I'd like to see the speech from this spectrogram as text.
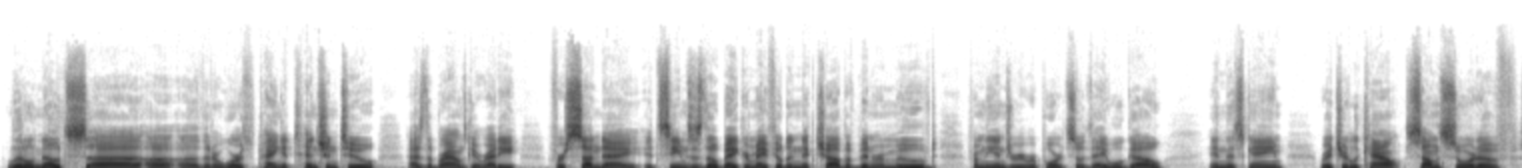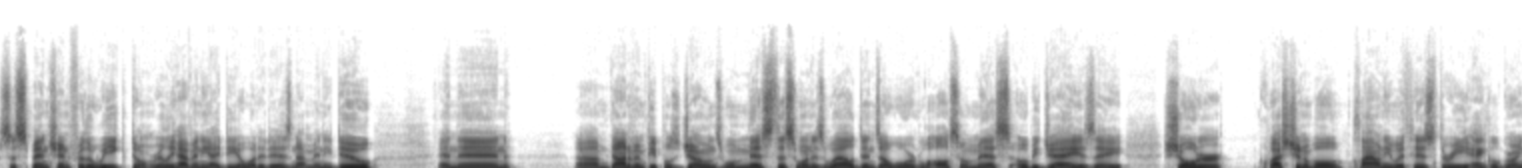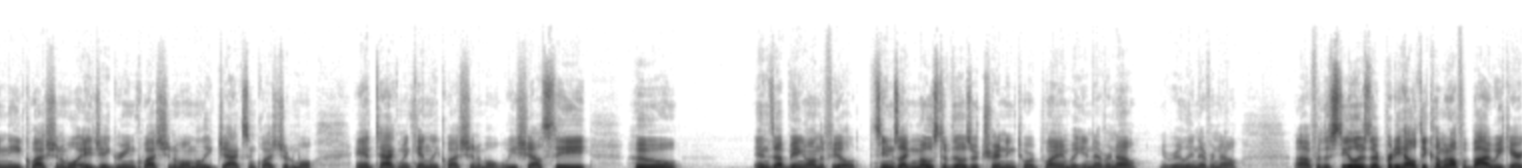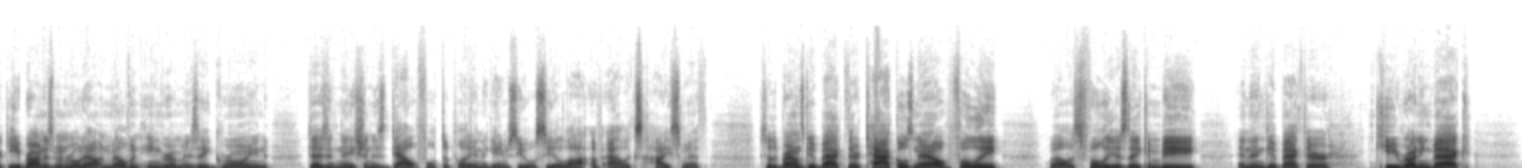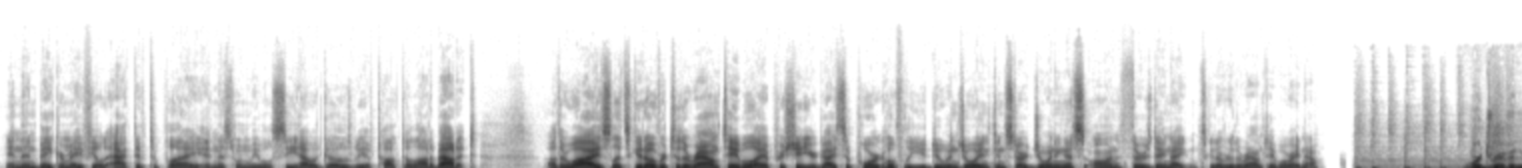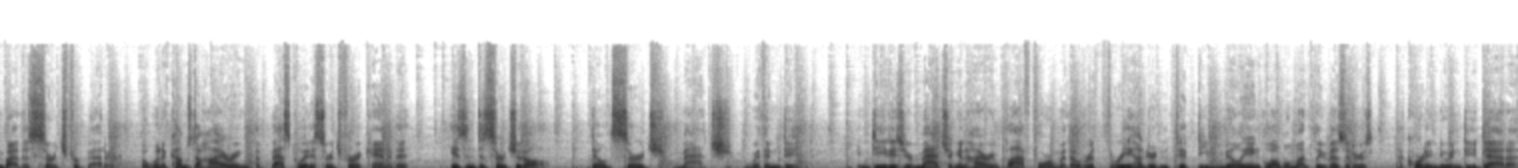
Little notes uh, uh, uh, that are worth paying attention to as the Browns get ready for Sunday. It seems as though Baker Mayfield and Nick Chubb have been removed from the injury report, so they will go in this game. Richard LeCounte some sort of suspension for the week. Don't really have any idea what it is. Not many do. And then um, Donovan Peoples Jones will miss this one as well. Denzel Ward will also miss. OBJ is a shoulder questionable. Clowney with his three ankle, groin, knee questionable. AJ Green questionable. Malik Jackson questionable. And Takk McKinley questionable. We shall see who ends up being on the field. Seems like most of those are trending toward playing, but you never know. You really never know. Uh, for the Steelers, they're pretty healthy coming off a bye week. Eric Ebron has been rolled out, and Melvin Ingram is a groin designation, is doubtful to play in the game. So you will see a lot of Alex Highsmith. So the Browns get back their tackles now fully, well, as fully as they can be, and then get back their key running back, and then Baker Mayfield active to play. In this one, we will see how it goes. We have talked a lot about it. Otherwise, let's get over to the roundtable. I appreciate your guys' support. Hopefully, you do enjoy and can start joining us on Thursday night. Let's get over to the roundtable right now. We're driven by the search for better. But when it comes to hiring, the best way to search for a candidate isn't to search at all. Don't search match with Indeed. Indeed is your matching and hiring platform with over 350 million global monthly visitors, according to Indeed data,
